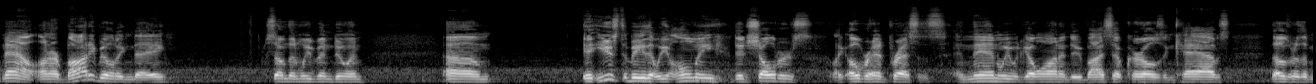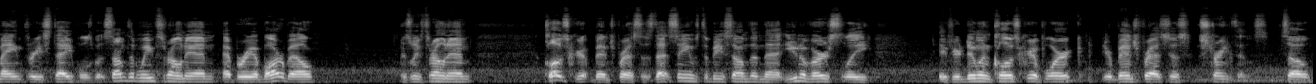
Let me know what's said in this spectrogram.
Now, on our bodybuilding day, something we've been doing, um, it used to be that we only did shoulders, like overhead presses, and then we would go on and do bicep curls and calves. Those were the main three staples. But something we've thrown in at Berea Barbell is we've thrown in close grip bench presses. That seems to be something that universally, if you're doing close grip work, your bench press just strengthens. So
